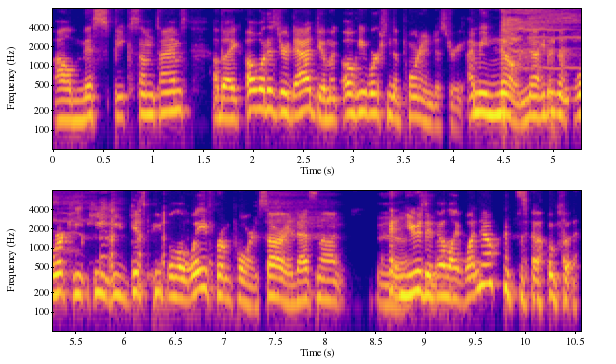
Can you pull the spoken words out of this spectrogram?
I'll misspeak sometimes. I'll be like, "Oh, what does your dad do?" I'm like, "Oh, he works in the porn industry." I mean, no, no, he doesn't work. He he, he gets people away from porn. Sorry, that's not. And usually they're like, "What now?" so, but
